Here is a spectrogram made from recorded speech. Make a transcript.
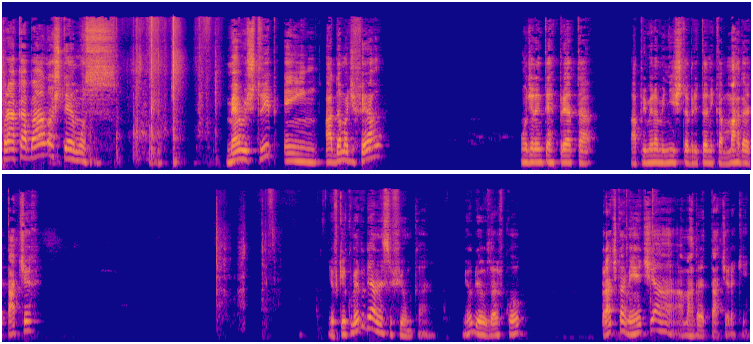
Para acabar, nós temos Mary Streep em A Dama de Ferro, onde ela interpreta a primeira-ministra britânica Margaret Thatcher. Eu fiquei com medo dela nesse filme, cara. Meu Deus, ela ficou praticamente a, a Margaret Thatcher aqui.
